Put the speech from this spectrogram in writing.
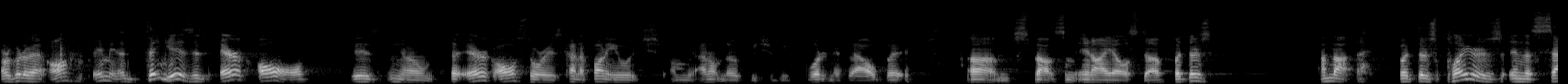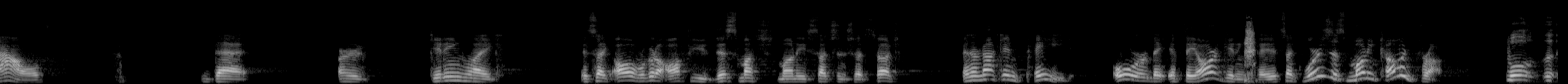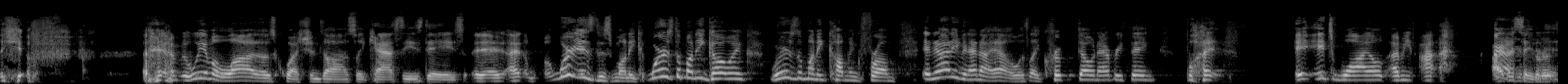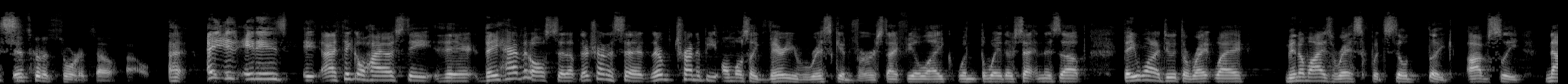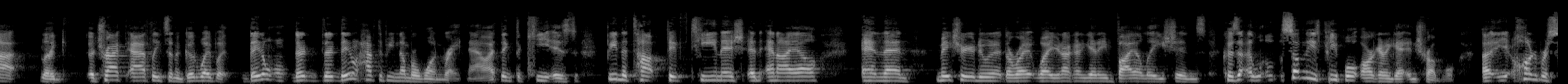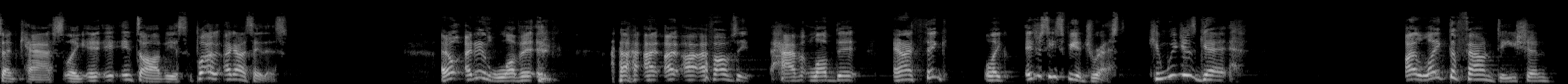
are going to offer. I mean, the thing is, is Erick All is you know the Erick All story is kind of funny, which um, I don't know if we should be blurting this out, but um, just about some NIL stuff. But there's, I'm not, but there's players in the South that are getting like it's like, oh, we're going to offer you this much money, such and such, such, and they're not getting paid. Or they, if they are getting paid, it's like, where's this money coming from? Well, we have a lot of those questions, honestly, Cass, these days. Where is this money? Where's the money going? Where's the money coming from? And not even NIL with like crypto and everything, but it, it's wild. I mean, I, I gotta say this: it's going to sort itself out. Uh, it, it is. It, I think Ohio State they they have it all set up. They're trying to set. They're trying to be almost like very risk adverse. I feel like when the way they're setting this up, they want to do it the right way, minimize risk, but still like obviously not like attract athletes in a good way. But they don't. They're, they're they don't have to be number one right now. I think the key is being the top fifteen ish in NIL, and then make sure you're doing it the right way. You're not going to get any violations because uh, some of these people are going to get in trouble. Uh, 100% Cass, like it, it, it's obvious. But I, I, gotta say this: I don't. I didn't love it. I, I, I obviously haven't loved it, and I think like it just needs to be addressed. Can we just get? I like the foundation.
